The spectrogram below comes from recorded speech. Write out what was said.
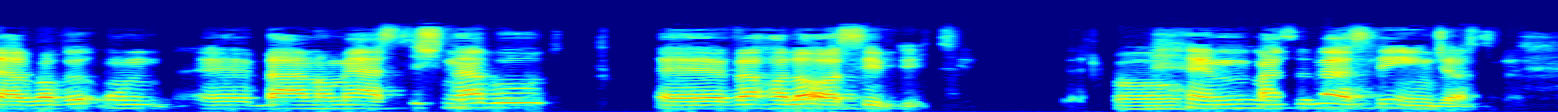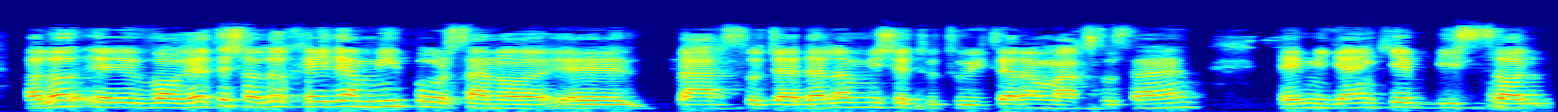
در واقع اون برنامه اصلیش نبود و حالا آسیب دید. خب. مسئله اصلی اینجاست. حالا واقعیتش حالا خیلی هم می‌پرسن و بحث و جدل هم میشه تو توییتر هم مخصوصا. هی میگن که 20 سال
